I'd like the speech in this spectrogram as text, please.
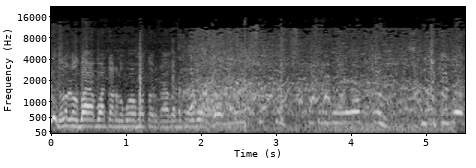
lu. lu lu bawa motor lu bawa motor kagak bisa gua Lah, buset deh. Motor bawa motor. Rezeki banget.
